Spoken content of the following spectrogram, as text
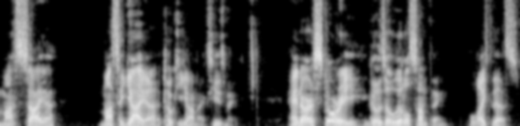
Masaya Masayaya Tokiyama, excuse me. And our story goes a little something like this.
